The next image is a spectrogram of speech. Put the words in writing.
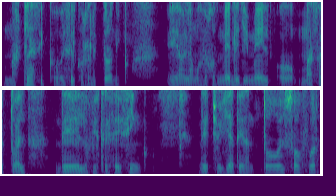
más clásico es el correo electrónico. Eh, hablamos de Hotmail, de Gmail o más actual del Office 365. De hecho ya te dan todo el software,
